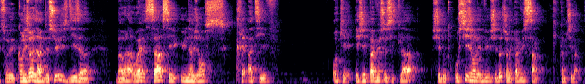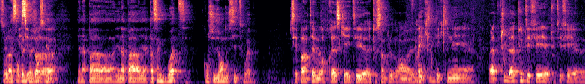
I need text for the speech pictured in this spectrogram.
sur le- quand les gens ils arrivent dessus, ils se disent euh, bah voilà, ouais, ça c'est une agence créative. Ok, et j'ai pas vu ce site-là chez d'autres. Ou si j'en ai vu chez d'autres, j'en ai pas vu cinq comme celui-là. Sur la centaine c'est d'agences, pas- il y en a pas, il y en a pas, il y a pas cinq boîtes qui ont ce genre de site web. C'est pas un thème WordPress qui a été euh, tout simplement euh, Ouais. décliné. voilà, tout là, tout est fait, tout est fait euh,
